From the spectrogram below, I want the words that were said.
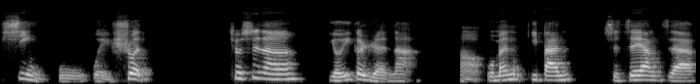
性无为顺。就是呢，有一个人呐，啊，我们一般是这样子啊，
